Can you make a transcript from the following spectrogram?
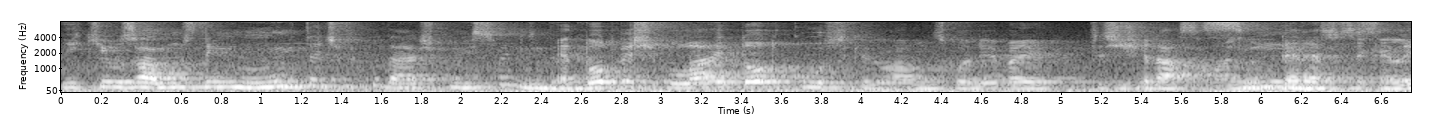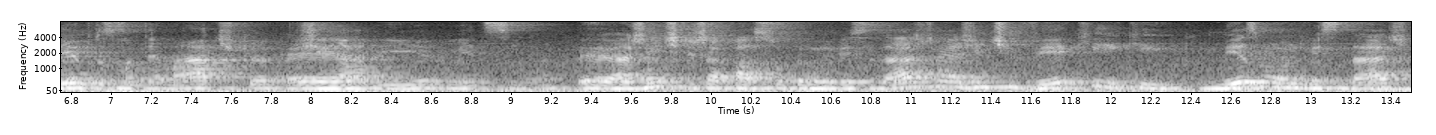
e que os alunos têm muita dificuldade com isso ainda. É né? todo vestibular e todo curso que o aluno escolher vai redação. Mas não Sim, interessa se você quer sim, letras, sim. matemática, É. engenharia, medicina. É, a gente que já passou pela universidade, né, a gente vê que, que mesmo na universidade,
